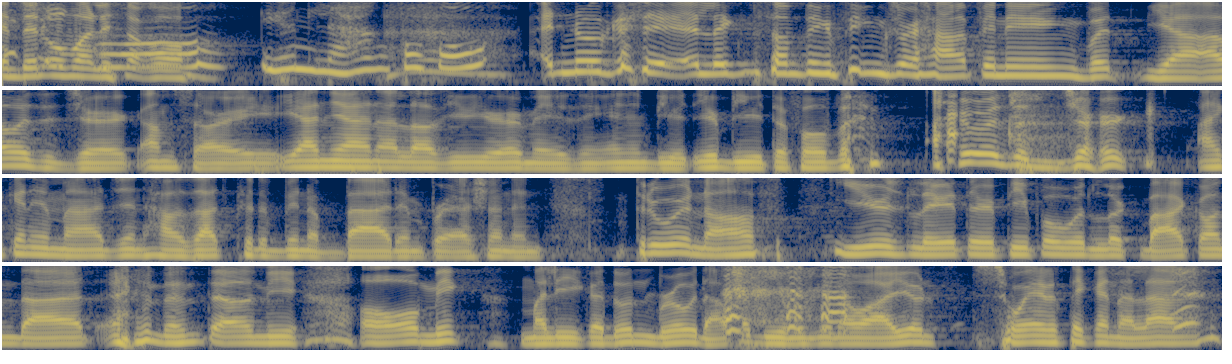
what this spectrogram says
And then hinandshake umalis mo. ako. Yun lang, fofo. Uh, No, kasi uh, like something things were happening, but yeah, I was a jerk. I'm sorry, Yan Yan. I love you. You're amazing and you're, beau- you're beautiful, but I was a jerk. I can imagine how that could have been a bad impression, and true enough, years later, people would look back on that and then tell me, "Oh, Mick, mali ka dun, bro. Dapat di mo ginawa yun. Swerte ka na lang.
